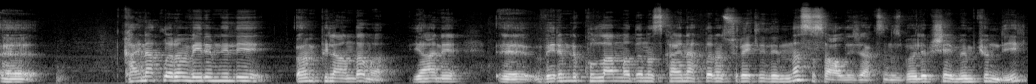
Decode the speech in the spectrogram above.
E, kaynakların verimliliği ön planda mı? Yani e, verimli kullanmadığınız kaynakların sürekliliğini nasıl sağlayacaksınız? Böyle bir şey mümkün değil.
